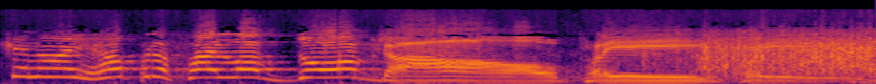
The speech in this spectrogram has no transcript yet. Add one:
Can I help it if I love dogs? Oh, please, please.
